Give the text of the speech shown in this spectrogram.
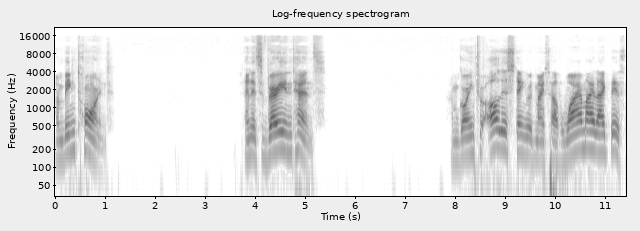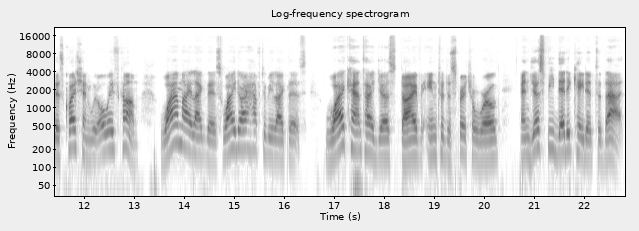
I'm being torn and it's very intense. I'm going through all this thing with myself. Why am I like this? This question would always come. Why am I like this? Why do I have to be like this? Why can't I just dive into the spiritual world and just be dedicated to that?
